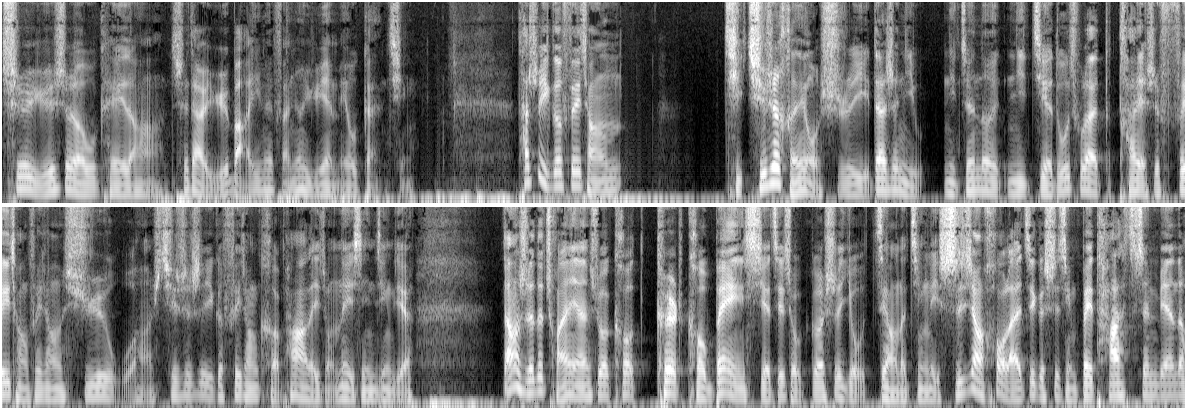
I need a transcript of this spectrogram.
吃鱼是 OK 的哈，吃点鱼吧，因为反正鱼也没有感情。它是一个非常其其实很有诗意，但是你你真的你解读出来，它也是非常非常虚无哈。其实是一个非常可怕的一种内心境界。当时的传言说，Kurt Cobain 写这首歌是有这样的经历，实际上后来这个事情被他身边的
